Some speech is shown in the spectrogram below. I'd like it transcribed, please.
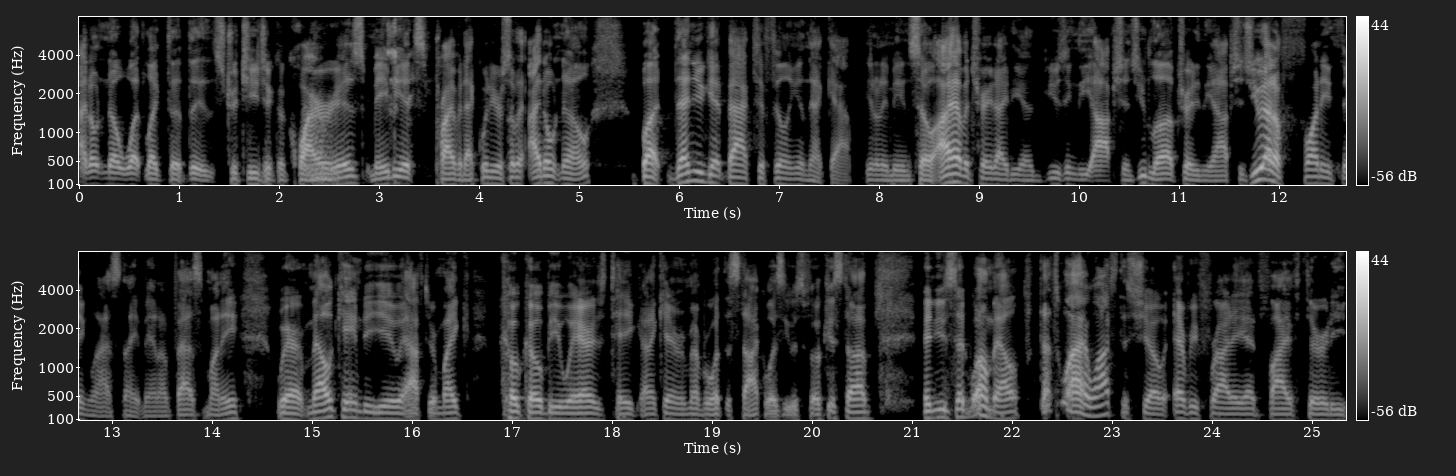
I don't know what like the the strategic acquirer mm. is. Maybe it's private equity or something. I don't know, but then you get back to filling in that gap. You know what I mean? So I have a trade idea using the options. You love trading the options. You had a funny thing last night, man, on Fast Money, where Mel came to you after Mike Coco Beware's take, and I can't remember what the stock was he was focused on. And you said, Well, Mel, that's why I watch the show every Friday at five 5:30.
